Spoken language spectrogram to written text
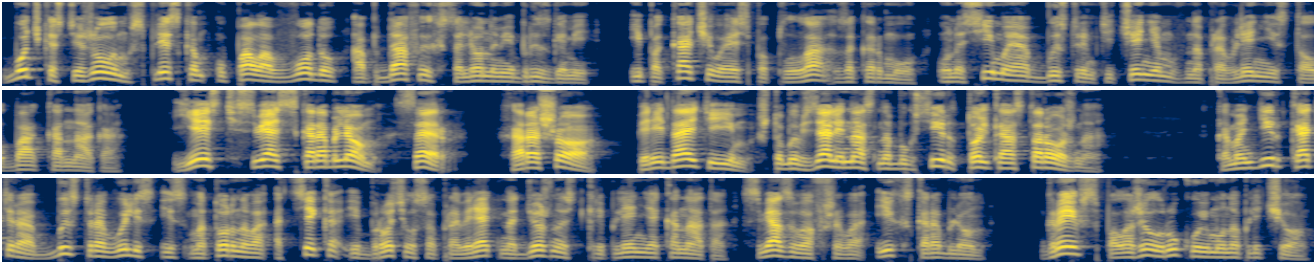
Бочка с тяжелым всплеском упала в воду, обдав их солеными брызгами, и, покачиваясь, поплыла за корму, уносимая быстрым течением в направлении столба Канака. «Есть связь с кораблем, сэр!» «Хорошо. Передайте им, чтобы взяли нас на буксир, только осторожно». Командир катера быстро вылез из моторного отсека и бросился проверять надежность крепления каната, связывавшего их с кораблем. Грейвс положил руку ему на плечо.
